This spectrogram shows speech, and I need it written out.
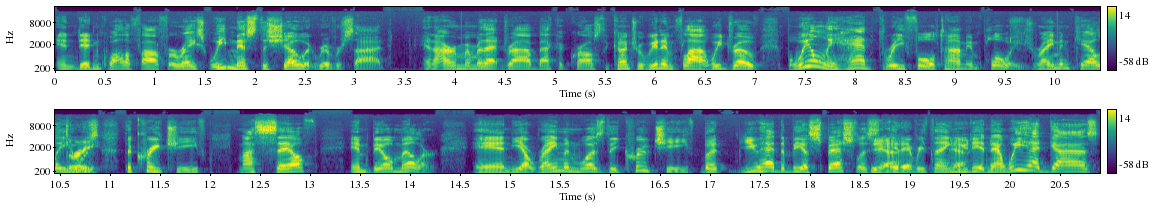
and didn't qualify for a race. We missed the show at Riverside. And I remember that drive back across the country. We didn't fly, we drove. But we only had three full time employees Raymond Kelly, three. who was the crew chief, myself, and Bill Miller. And yeah, Raymond was the crew chief, but you had to be a specialist yeah. at everything yeah. you did. Yeah. Now, we had guys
